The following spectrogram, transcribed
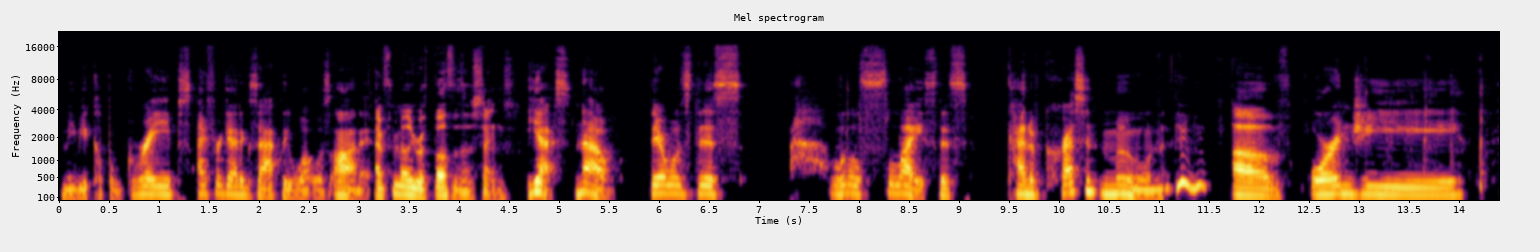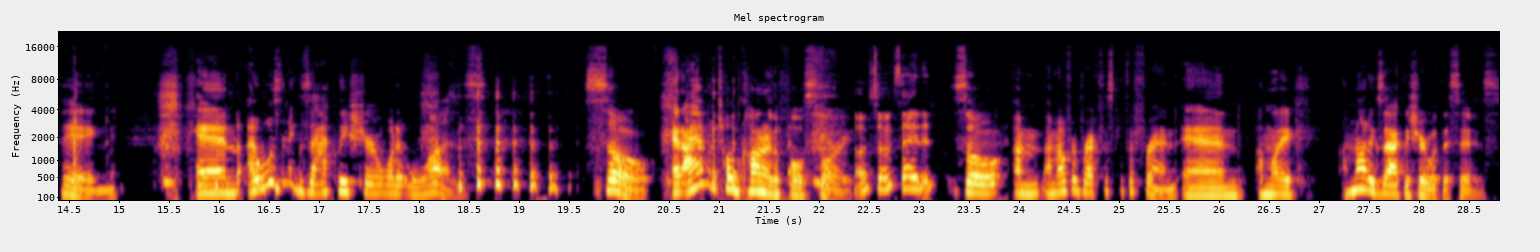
maybe a couple grapes. I forget exactly what was on it. I'm familiar with both of those things. Yes. Now, there was this ah, little slice, this kind of crescent moon of orangey thing. And I wasn't exactly sure what it was. So, and I haven't told Connor the full story. I'm so excited. So, I'm I'm out for breakfast with a friend and I'm like, I'm not exactly sure what this is.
